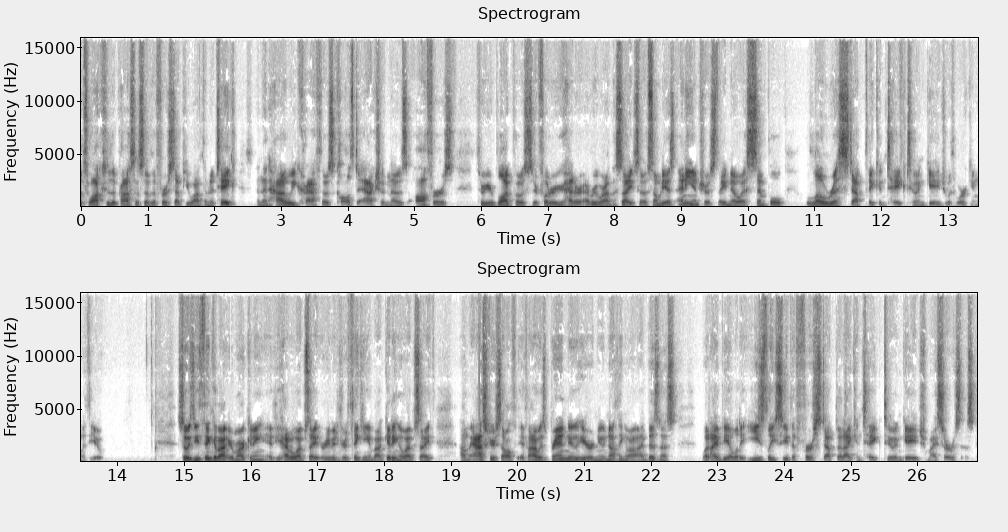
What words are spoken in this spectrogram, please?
let's walk through the process of the first step you want them to take and then how do we craft those calls to action those offers through your blog posts your footer your header everywhere on the site so if somebody has any interest they know a simple low risk step they can take to engage with working with you so as you think about your marketing if you have a website or even if you're thinking about getting a website um, ask yourself if i was brand new here knew nothing about my business would I be able to easily see the first step that I can take to engage my services?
